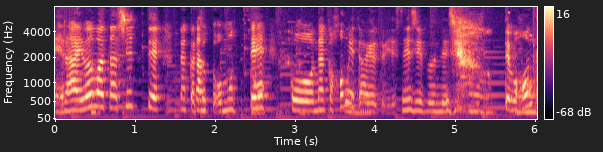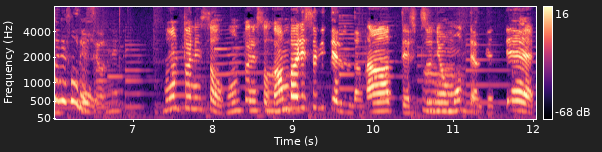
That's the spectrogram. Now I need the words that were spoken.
偉いわ私ってなんかちょっと思ってこうなんか褒めてあげるといいですね自分で自分。でも本当にそうですよね。本当にそう本当にそう、うん。頑張りすぎてるんだなって普通に思ってあげて、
